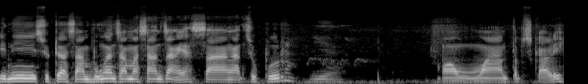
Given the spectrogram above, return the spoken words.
Ini sudah sambungan sama sancang ya, sangat subur. Iya. Mau mantap sekali.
